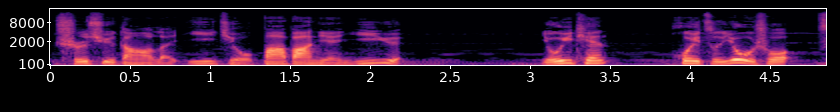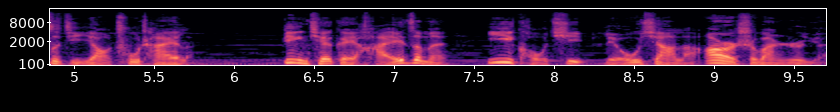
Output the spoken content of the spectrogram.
持续到了一九八八年一月，有一天，惠子又说自己要出差了，并且给孩子们一口气留下了二十万日元。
